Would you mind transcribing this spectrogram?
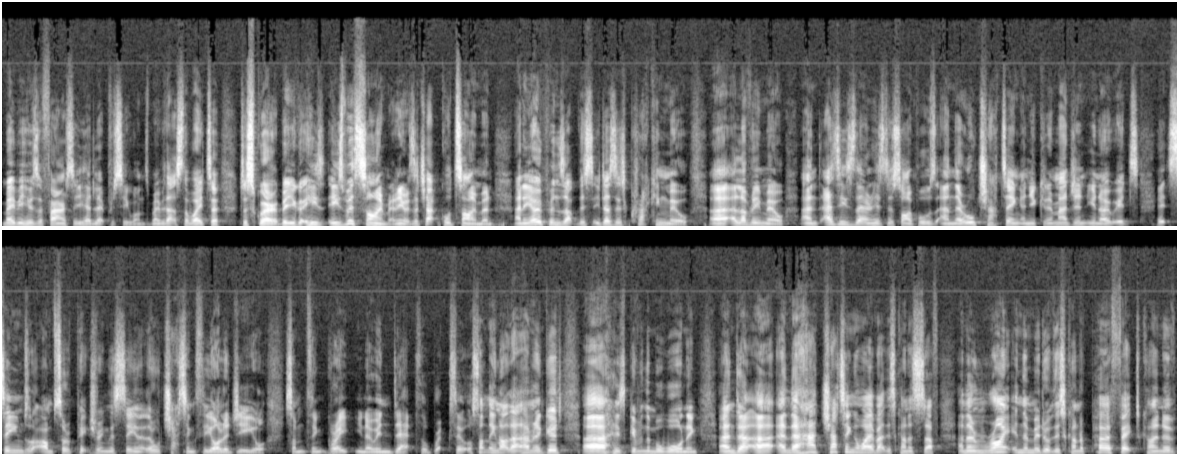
maybe he was a Pharisee, he had leprosy once. Maybe that's the way to, to square it. But you got he's he's with Simon. Anyway, there's a chap called Simon, and he opens up this. He does this cracking meal, uh, a lovely meal. And as he's there and his disciples, and they're all chatting, and you can imagine, you know, it's it seems I'm sort of picturing this scene that they're all chatting theology or something great, you know, in depth or Brexit or something like that, having a good, uh, he's given them a warning. And, uh, uh, and they're chatting away about this kind of stuff. And then right in the middle of this kind of perfect kind of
